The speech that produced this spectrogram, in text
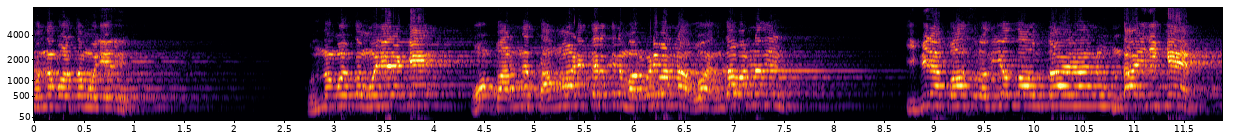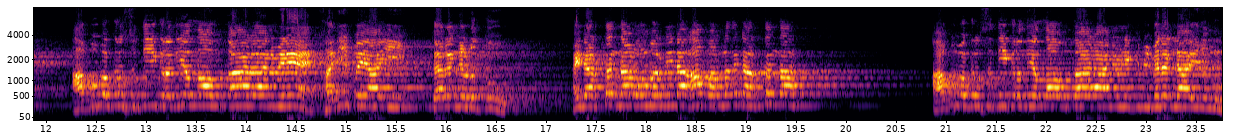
കുന്നംകുളത്തെ മോലിയര്. കുന്നംകുളത്തെ മോലിയരൊക്കെ ഓ പറഞ്ഞ തമ്മാടിത്തരത്തിന് മറുപടി പറഞ്ഞ ഓ എന്താ പറഞ്ഞത്? ഇബിൻ അബ്ബാസ് ഉണ്ടായിരിക്കെ അബൂബക്കർ സിദ്ദീഖ് ഖലീഫയായി തെരഞ്ഞെടുത്തു. അതിന്റെ അർത്ഥം എന്താണ്? പറഞ്ഞതിന്റെ ആ പറഞ്ഞതിന്റെ അർത്ഥം എന്താ? അബൂബക്കർ സിദ്ദീഖ് റളിയല്ലാഹു തആലാനുവിനിക്ക് വിവരമില്ലായിരുന്നു.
